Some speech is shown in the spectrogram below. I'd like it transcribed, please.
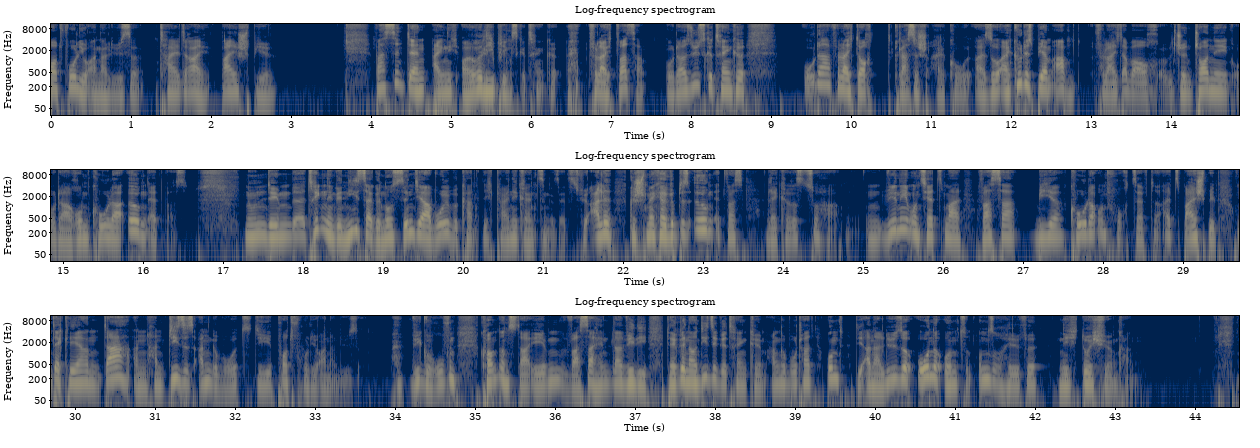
Portfolioanalyse Teil 3 Beispiel. Was sind denn eigentlich eure Lieblingsgetränke? Vielleicht Wasser oder Süßgetränke oder vielleicht doch klassisch Alkohol, also ein kühles Bier am Abend, vielleicht aber auch Gin Tonic oder Rum Cola, irgendetwas. Nun, dem äh, trinkenden Genießergenuss sind ja wohl bekanntlich keine Grenzen gesetzt. Für alle Geschmäcker gibt es irgendetwas Leckeres zu haben. Und wir nehmen uns jetzt mal Wasser, Bier, Cola und Fruchtsäfte als Beispiel und erklären da anhand dieses Angebots die Portfolioanalyse. Wie gerufen, kommt uns da eben Wasserhändler Willi, der genau diese Getränke im Angebot hat und die Analyse ohne uns und unsere Hilfe nicht durchführen kann.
